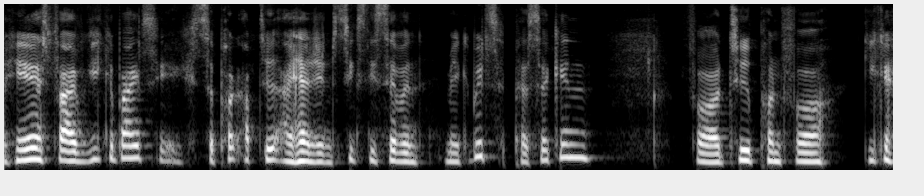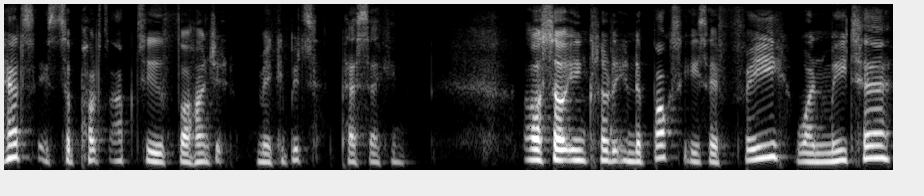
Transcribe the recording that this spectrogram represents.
here is 5 gigabytes, it support up to 167 megabits per second. For 2.4 gigahertz, it supports up to 400 megabits per second. Also included in the box is a free 1 meter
